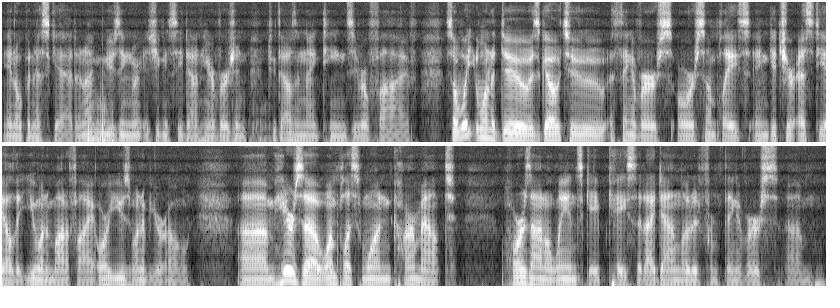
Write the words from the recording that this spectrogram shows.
in OpenSCAD and I'm using as you can see down here version 2019-05 so what you want to do is go to a Thingiverse or someplace and get your STL that you want to modify or use one of your own. Um, here's a OnePlus One car mount horizontal landscape case that I downloaded from Thingiverse. Um,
